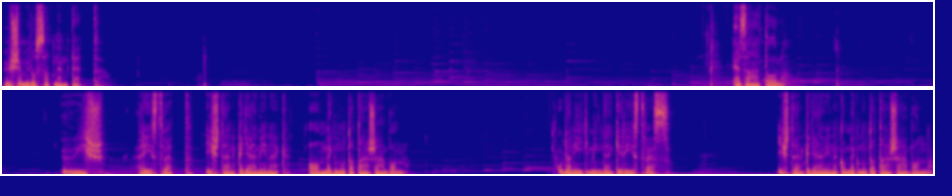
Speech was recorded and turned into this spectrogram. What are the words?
ő semmi rosszat nem tett. Ezáltal ő is részt vett Isten kegyelmének a megmutatásában. Ugyanígy mindenki részt vesz Isten kegyelmének a megmutatásában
